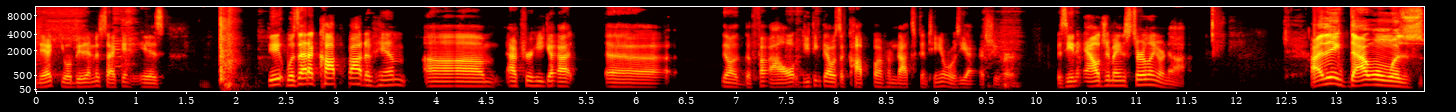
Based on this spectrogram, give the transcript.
Nick, you'll be there in a second. Is was that a cop out of him um, after he got uh, you know the foul? Do you think that was a cop out from not to continue, or was he actually hurt? Is he an Aljamain Sterling or not? I think that one was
